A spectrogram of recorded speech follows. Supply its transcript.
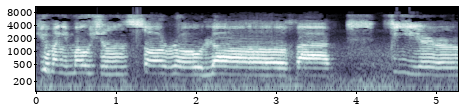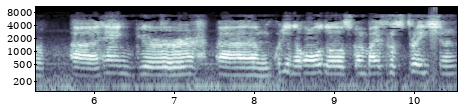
human emotions, sorrow, love, uh, fear, uh, anger, um, you know, all those combined frustration,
